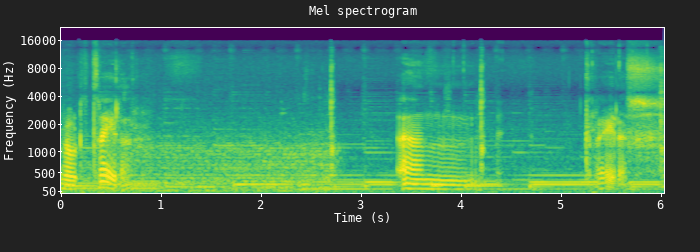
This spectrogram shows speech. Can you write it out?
rode trailer. Um, trailers.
